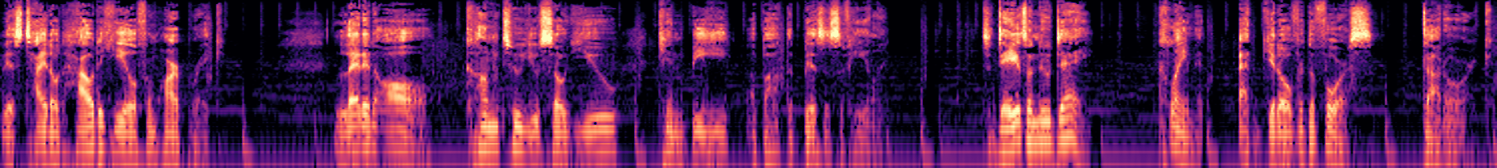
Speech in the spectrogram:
It is titled How to Heal from Heartbreak. Let it all come to you so you can be about the business of healing. Today is a new day. Claim it at getoverddivorce.org.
